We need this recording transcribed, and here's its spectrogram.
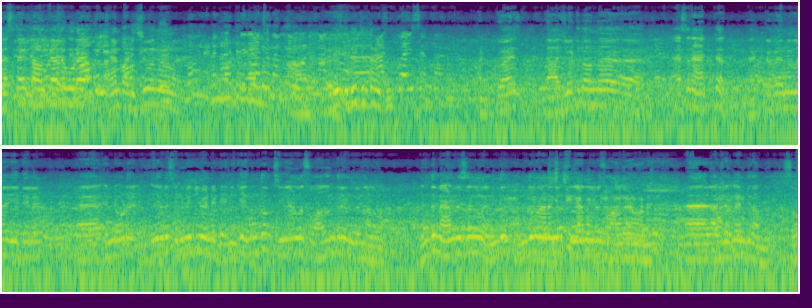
ബെസ്റ്റ് ആയിട്ട് ആൾക്കാരുടെ കൂടെ ഞാൻ പഠിച്ചു എന്നാണ്. ഇത് അഡ്വൈസ് രാജുവേട്ടൻ വന്ന് ആസ് എൻ ആക്ടർ ആക്ടർ എന്നുള്ള രീതിയിൽ എന്നോട് ഈ ഒരു സിനിമയ്ക്ക് വേണ്ടിയിട്ട് എനിക്ക് എന്തും ചെയ്യാനുള്ള സ്വാതന്ത്ര്യം ഉണ്ട് എന്നാണ് പറഞ്ഞത്. എന്ത് മാനറിസങ്ങളും എന്ത് എന്ത് വേണമെങ്കിലും ചെയ്യാനുള്ള സ്വാതന്ത്ര്യമാണ് രാജുവേട്ടൻ എനിക്ക് തന്നത്. സോ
